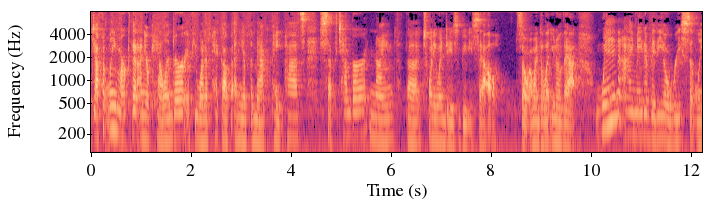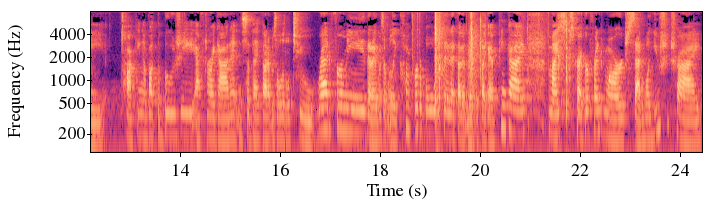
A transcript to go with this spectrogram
definitely mark that on your calendar if you wanna pick up any of the MAC paint pots. September 9th, the 21 Days of Beauty sale. So I wanted to let you know that. When I made a video recently talking about the bougie after I got it and said that I thought it was a little too red for me, that I wasn't really comfortable with it. I thought it it look like I have pink eye. My subscriber friend Marge said, well, you should try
